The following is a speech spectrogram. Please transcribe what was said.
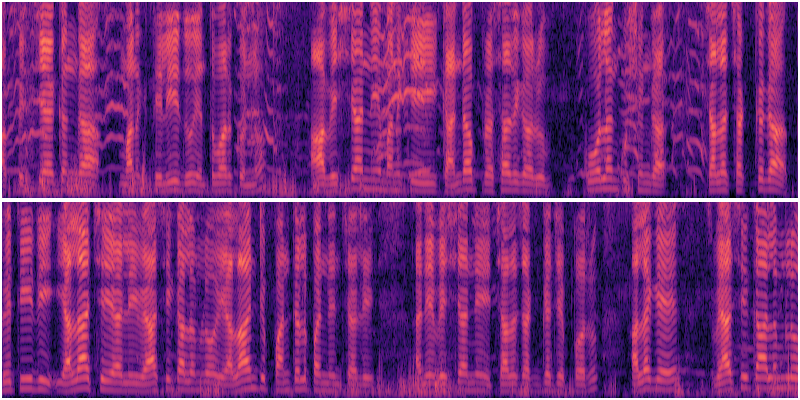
ప్రత్యేకంగా మనకు తెలియదు ఇంతవరకు ఆ విషయాన్ని మనకి కండా ప్రసాద్ గారు కూలంకుషంగా చాలా చక్కగా ప్రతిదీ ఎలా చేయాలి వేసవికాలంలో ఎలాంటి పంటలు పండించాలి అనే విషయాన్ని చాలా చక్కగా చెప్పారు. అలాగే వేసవికాలంలో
